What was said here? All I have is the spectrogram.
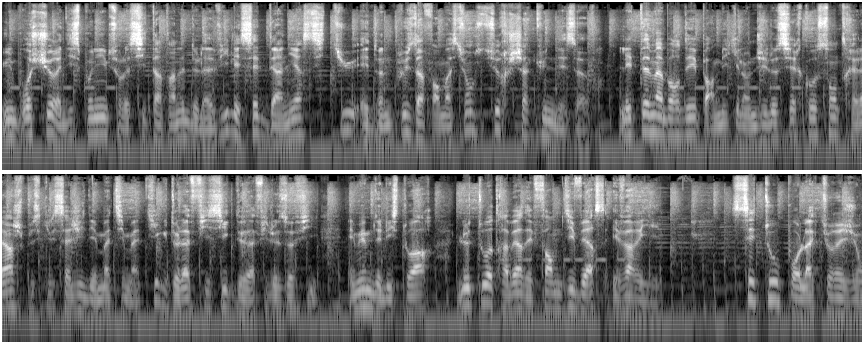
Une brochure est disponible sur le site internet de la ville et cette dernière situe et donne plus d'informations sur chacune des œuvres. Les thèmes abordés par Michelangelo Circo sont très larges puisqu'il s'agit des mathématiques, de la physique, de la philosophie et même de l'histoire, le tout à travers des formes diverses et variées. C'est tout pour l'actu région.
